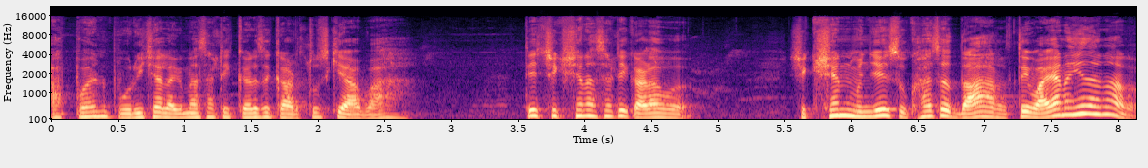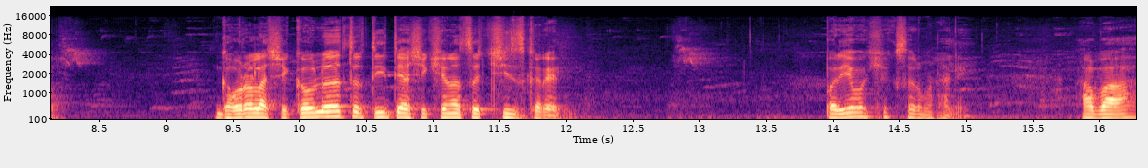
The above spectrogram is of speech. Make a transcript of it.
आपण पुरीच्या लग्नासाठी कर्ज काढतोच की आबा. ते शिक्षणासाठी काढावं. शिक्षण म्हणजे सुखाचं दार ते वाया नाही जाणार. गौराला शिकवलं तर ती त्या शिक्षणाचं चीज करेल. पर्यवेक्षक सर म्हणाले आबा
